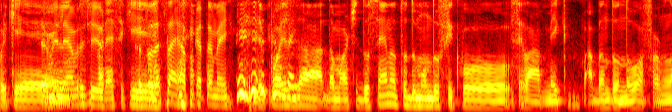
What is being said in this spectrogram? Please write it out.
Porque. Eu me lembro disso. Parece que. Eu sou dessa época também. Depois da, da morte do Senna, todo mundo ficou, sei lá, meio que abandonou a Fórmula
